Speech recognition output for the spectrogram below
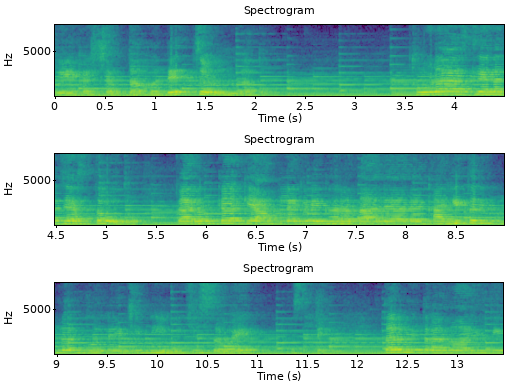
तो एका शब्दामध्येच चढून जातो. थोडा असलेला जास्त होतो कारण का की आपल्याकडे घरात आल्या आल्या काहीतरी उलट बोलण्याची नेहमीची सवय असते. तर मित्रांनो आणि ती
